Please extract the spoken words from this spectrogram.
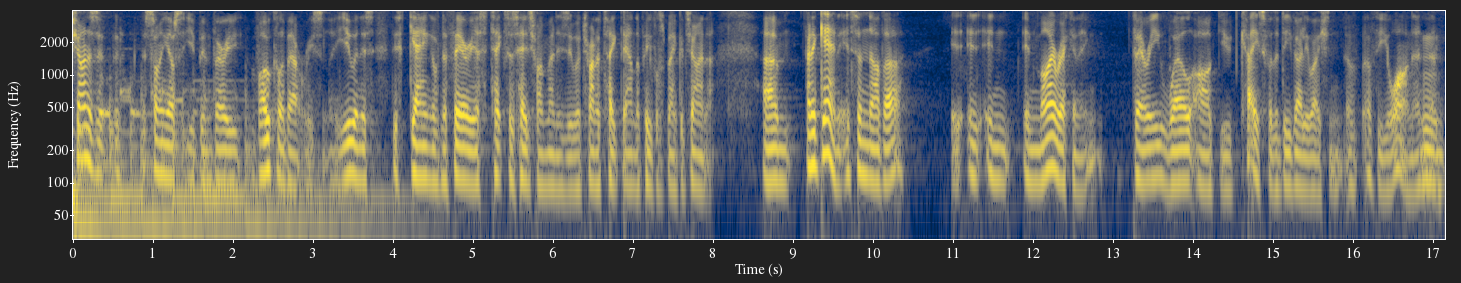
China's a, a, something else that you've been very vocal about recently. You and this, this gang of nefarious Texas hedge fund managers who are trying to take down the People's Bank of China. Um, and again, it's another, in, in, in my reckoning, very well argued case for the devaluation of, of the yuan. And, mm. and,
